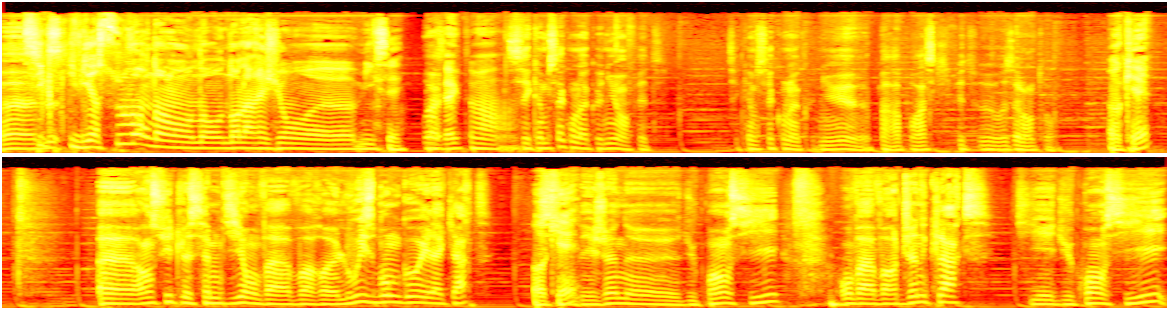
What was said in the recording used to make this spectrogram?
Euh, Six le- qui vient souvent dans, dans, dans la région euh, mixée. Ouais. Exactement. C'est comme ça qu'on l'a connu en fait. C'est comme ça qu'on l'a connu euh, par rapport à ce qu'il fait aux alentours. Ok, Euh, ensuite, le samedi, on va avoir Louise Bongo et la carte. Qui ok. sont des jeunes euh, du coin aussi. On va avoir John Clarks qui est du coin aussi.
